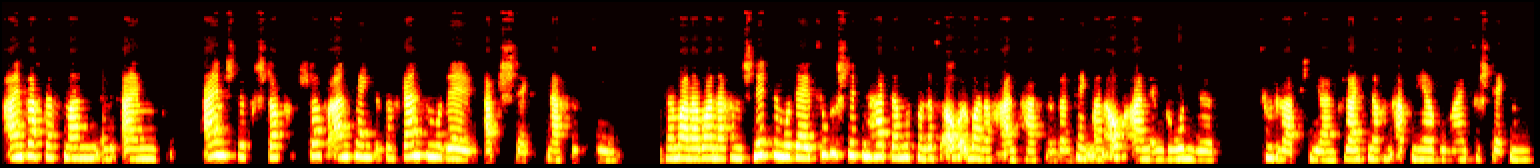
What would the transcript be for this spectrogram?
einfach, dass man mit einem, einem Stück Stoff, Stoff anfängt und das ganze Modell absteckt nach System. Wenn man aber nach einem Schnitt ein Modell zugeschnitten hat, dann muss man das auch immer noch anpassen. Und dann fängt man auch an, im Grunde zu drapieren, vielleicht noch einen Abnäher wo reinzustecken,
